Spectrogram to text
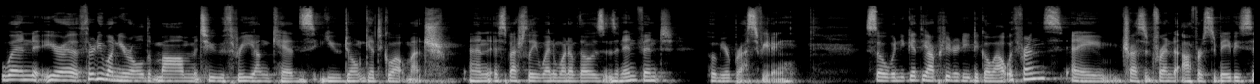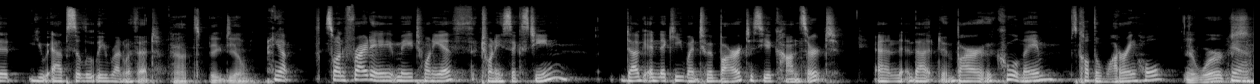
When you're a 31 year old mom to three young kids, you don't get to go out much. And especially when one of those is an infant whom you're breastfeeding. So when you get the opportunity to go out with friends and a trusted friend offers to babysit, you absolutely run with it. That's a big deal. Yep. So on Friday, May 20th, 2016, Doug and Nikki went to a bar to see a concert. And that bar, cool name, it's called the Watering Hole. It works. Yeah.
